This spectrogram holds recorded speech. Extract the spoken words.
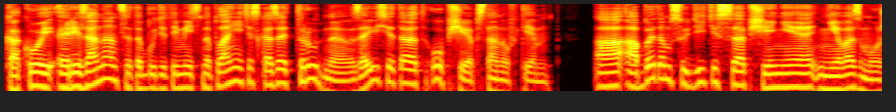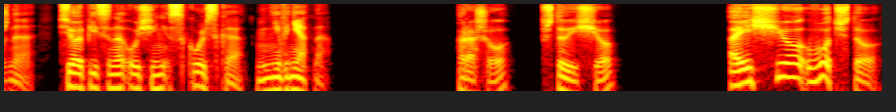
Какой резонанс это будет иметь на планете, сказать трудно, зависит от общей обстановки. А об этом судить из сообщения невозможно. Все описано очень скользко, невнятно. Хорошо. Что еще? А еще вот что.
